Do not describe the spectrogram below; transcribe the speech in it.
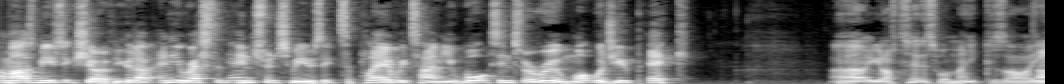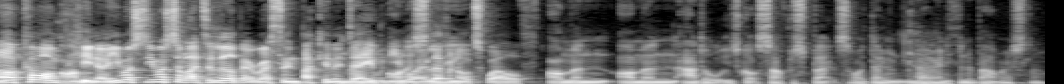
Amar's music show, if you could have any wrestling entrance music to play every time you walked into a room, what would you pick? Uh, you'll have to take this one, mate, because I. Oh, come on, I'm, Kino. You must you must have liked a little bit of wrestling back in the day Mate, when you honestly- were 11 or 12. I'm an I'm an adult who's got self respect, so I don't know anything about wrestling.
